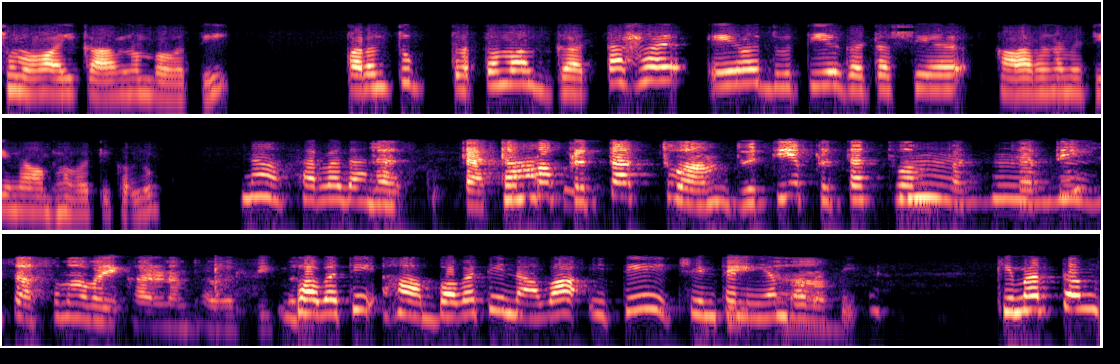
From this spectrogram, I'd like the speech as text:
समवायिकारणं भवति। परन्तु प्रथमघटः एव द्वितीयघटस्य कारणमिति न भवति खलु? न सर्वदा प्रथमपृथक्त्वं द्वितीयपृथक्त्वं हम्म, हम्म, प्रति हम्म। समवायिकारणं भवति भवति हा भवति न वा इति चिन्तनीयं भवति। किमर्थं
